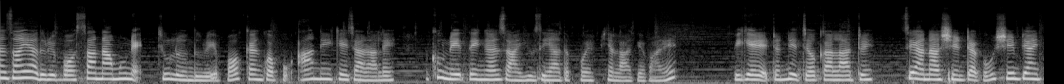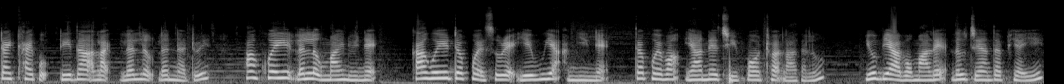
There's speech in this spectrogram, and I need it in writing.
ံစားရသူတွေပေါ်စာနာမှုနဲ့ကျူးလွန်သူတွေပေါ်ကန့်ကွက်ဖို့အားနည်းခဲ့ကြတာလဲအခုနေသင်ခန်းစာယူစရာသပွဲဖြစ်လာခဲ့ပါတယ်။ပြီးခဲ့တဲ့တစ်နှစ်ကျော်ကာလအတွင်းဆီယနာရှင်တက်ကိုရှင်ပြိုင်တိုက်ခိုက်ဖို့ဒေသအလိုက်လက်လုံလက်နက်တွေဖောက်ခွဲရေးလက်လုံမိုင်းတွေနဲ့ကာကွယ်ရေးတပ်ဖွဲ့ဆိုတဲ့ရေဘူးရအမည်နဲ့တပ်ဖွဲ့ပေါင်းရာနဲ့ချီပေါ်ထွက်လာတယ်လို့မြို့ပြပေါ်မှာလည်းလှုပ်ကြမ်းသက်ဖြစ်ရေး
